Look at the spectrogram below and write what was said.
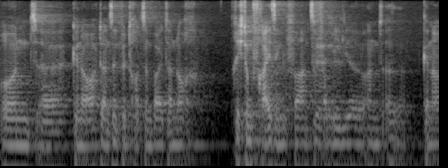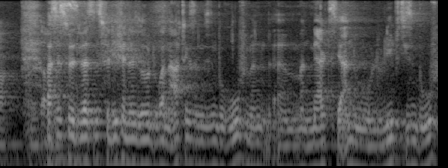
Und äh, genau, dann sind wir trotzdem weiter noch Richtung Freising gefahren zur Familie und also, genau. Und Was ist, für, was ist für dich, wenn du so drüber nachdenkst in diesem Beruf? Man, ähm, man merkt es dir an, du, du liebst diesen Beruf.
